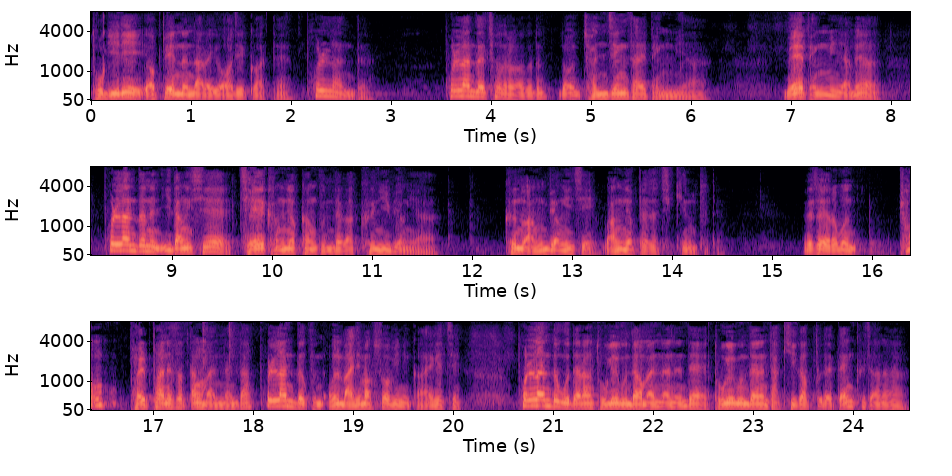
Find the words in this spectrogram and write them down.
독일이 옆에 있는 나라, 이거 어딜 것 같아? 폴란드. 폴란드에 쳐들어가거든? 너 전쟁사의 백미야. 왜 백미냐면, 폴란드는 이 당시에 제일 강력한 군대가 근위병이야. 근왕병이지, 왕 옆에서 지키는 부대. 그래서 여러분, 평, 벌판에서 딱 만난다? 폴란드 군, 오늘 마지막 수업이니까, 알겠지? 폴란드 군대랑 독일 군대가 만났는데, 독일 군대는 다 기갑 부대, 탱크잖아.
